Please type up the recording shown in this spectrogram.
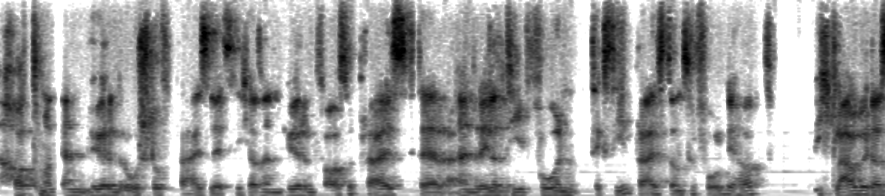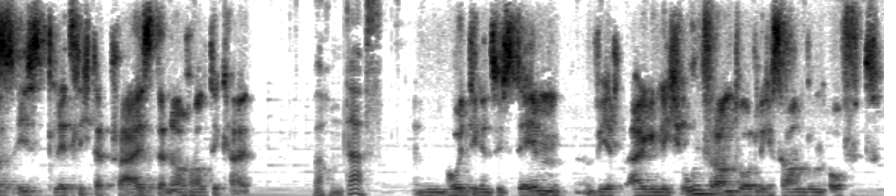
hat man einen höheren Rohstoffpreis letztlich, also einen höheren Faserpreis, der einen relativ hohen Textilpreis dann zur Folge hat. Ich glaube, das ist letztlich der Preis der Nachhaltigkeit. Warum das? Im heutigen System wird eigentlich unverantwortliches Handeln oft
